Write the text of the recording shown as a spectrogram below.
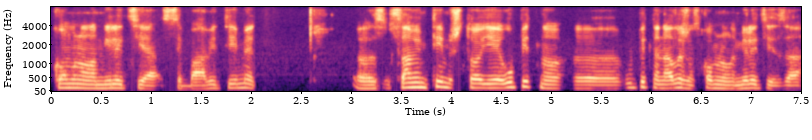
Komunalna milicija se bavi time. Samim tim što je upitno, upitna nadležnost komunalne milicije za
